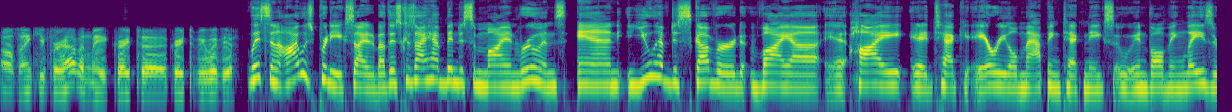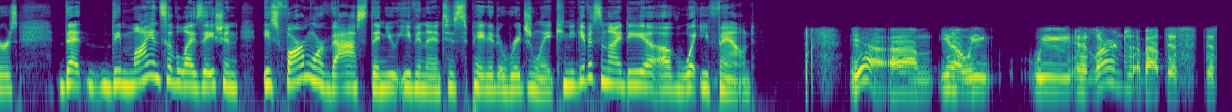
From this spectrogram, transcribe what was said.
Oh, thank you for having me. Great to great to be with you. Listen, I was pretty excited about this because I have been to some Mayan ruins, and you have discovered via uh, high uh, tech aerial mapping techniques involving lasers that the Mayan civilization is far more vast than you even anticipated originally. Can you give us an idea of what you found? Yeah, um, you know, we we had learned about this this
